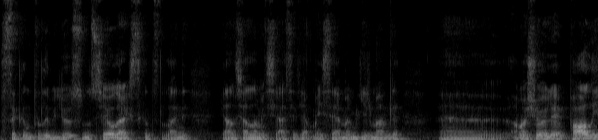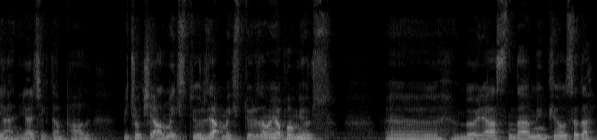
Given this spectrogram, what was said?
sıkıntılı biliyorsunuz şey olarak sıkıntılı. Hani yanlış anlamayın siyaset yapmayı sevmem girmem de. Eee, ama şöyle pahalı yani gerçekten pahalı. Birçok şey almak istiyoruz yapmak istiyoruz ama yapamıyoruz. Eee, böyle aslında mümkün olsa da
